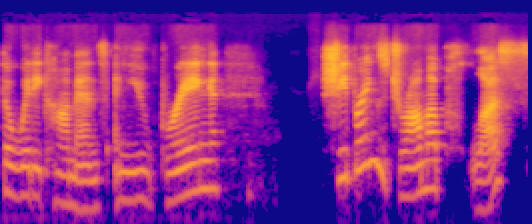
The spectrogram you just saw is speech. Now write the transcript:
the witty comments and you bring she brings drama plus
